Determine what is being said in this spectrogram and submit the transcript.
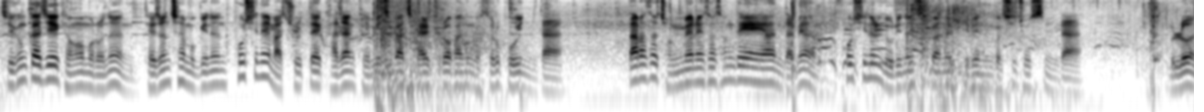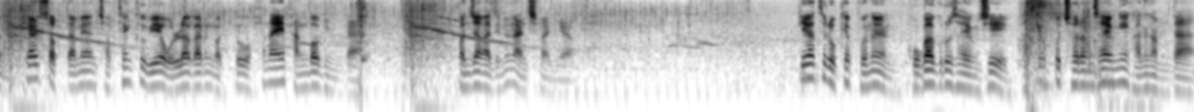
지금까지의 경험으로는 대전차 무기는 포신에 맞출 때 가장 데미지가 잘 들어가는 것으로 보입니다. 따라서 정면에서 상대해야 한다면 포신을 노리는 습관을 기르는 것이 좋습니다. 물론 피할 수 없다면 적 탱크 위에 올라가는 것도 하나의 방법입니다. 권장하지는 않지만요. 피아트 로켓포는 고각으로 사용 시 박격포처럼 사용이 가능합니다.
